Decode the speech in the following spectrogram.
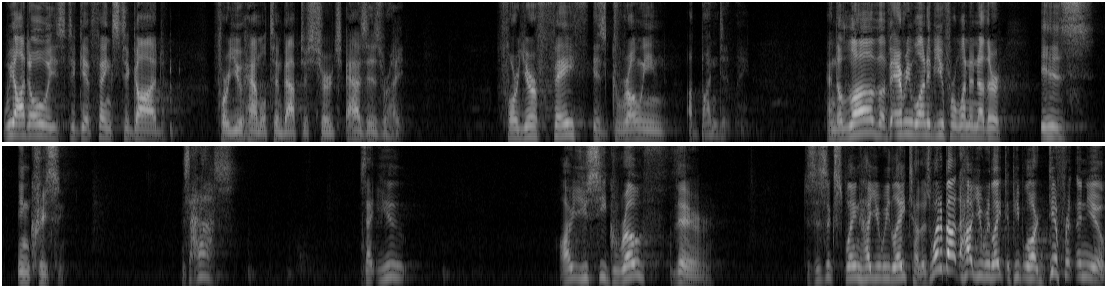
we ought always to give thanks to God for you, Hamilton Baptist Church, as is right. For your faith is growing abundantly. And the love of every one of you for one another is increasing. Is that us? Is that you? Are you see growth there? Does this explain how you relate to others? What about how you relate to people who are different than you?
